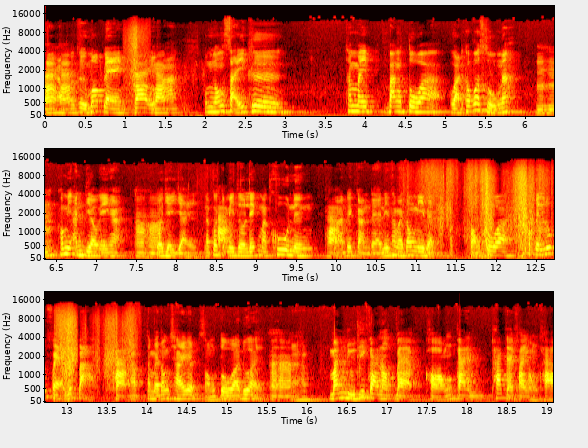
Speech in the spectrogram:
อ่านะครับฮะก็คือหม้อแปลงใช่ครับนะผมสงสัยคือทำไมบางตัววัดเขาก็สูงนะอือฮึ เขามีอันเดียวเองอะอ่าฮะตัวใหญ่ ๆ แล้วก็ครัจะบมีตัวเล็กมาคู่หนึ่งครับมาด้วยกัน แต่อันนี้ทำไมต้องมีแบบ 2 ตัวเป็นลูกแฝดหรือเปล่าครับครับทำไมต้องใช้แบบ 2 ตัวด้วยอ่าฮะนะครับมันอยู่ที่การออกแบบของการภาคจ่ายไฟของเขา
